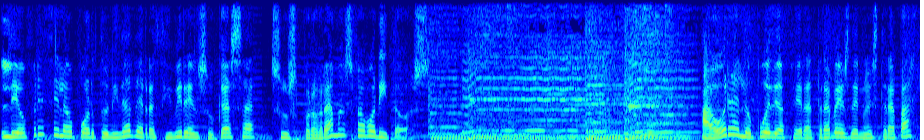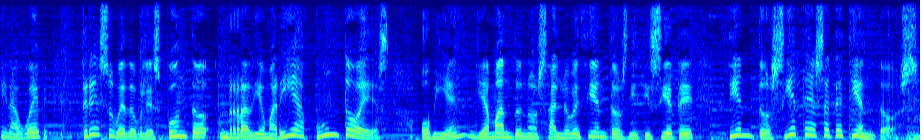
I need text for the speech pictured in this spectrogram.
le ofrece la oportunidad de recibir en su casa sus programas favoritos. Ahora lo puede hacer a través de nuestra página web www.radiomaria.es o bien llamándonos al 917 107 700.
